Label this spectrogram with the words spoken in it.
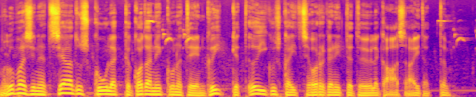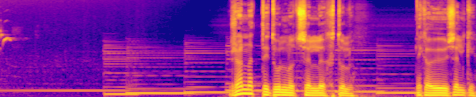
ma lubasin, et seaduskuuleka kodanikuna teen kõik, et õiguskaitseorganite tööle kaasa aidata. Jannat ei tulnud sel õhtul ega ööselgi.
